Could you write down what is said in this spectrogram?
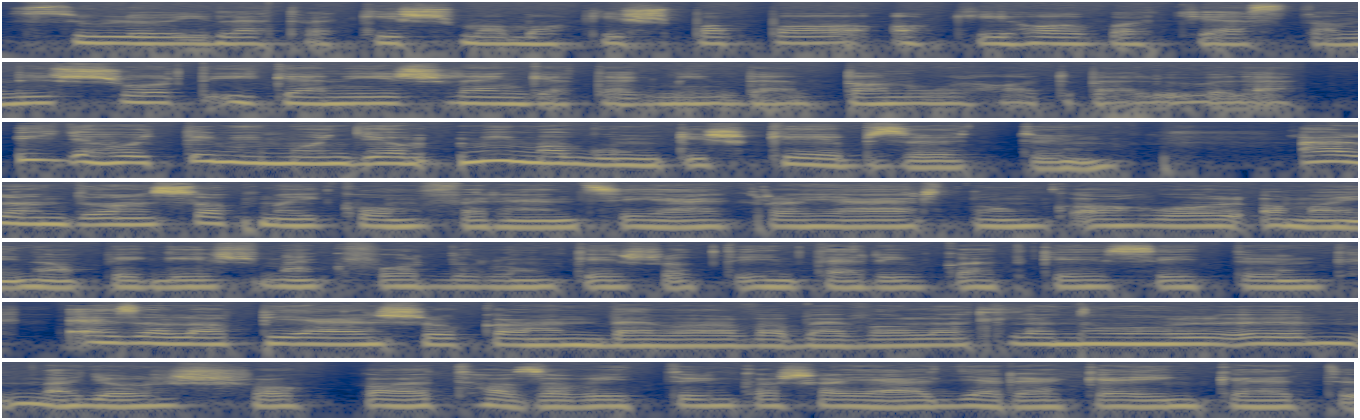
szülő, illetve kismama, kispapa, aki hallgatja ezt a műsort, igenis rengeteg mindent tanulhat belőle. Így, ahogy Timi mondja, mi magunk is képződtünk. Állandóan szakmai konferenciákra jártunk, ahol a mai napig is megfordulunk, és ott interjúkat készítünk. Ez alapján sokan bevalva bevallatlanul nagyon sokat hazavittünk a saját gyerekeinket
